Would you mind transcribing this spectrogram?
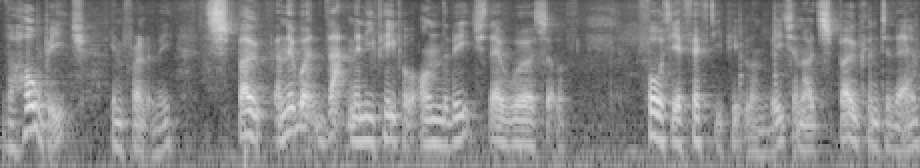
the whole beach in front of me, spoke, and there weren't that many people on the beach. There were sort of 40 or 50 people on the beach, and I'd spoken to them.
